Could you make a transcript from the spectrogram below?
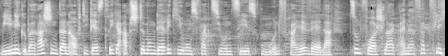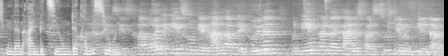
Wenig überraschend dann auch die gestrige Abstimmung der Regierungsfraktion CSU und Freie Wähler zum Vorschlag einer verpflichtenden Einbeziehung der Kommission. Aber heute geht es um den Antrag der Grünen und dem können wir keinesfalls zustimmen. Vielen Dank.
